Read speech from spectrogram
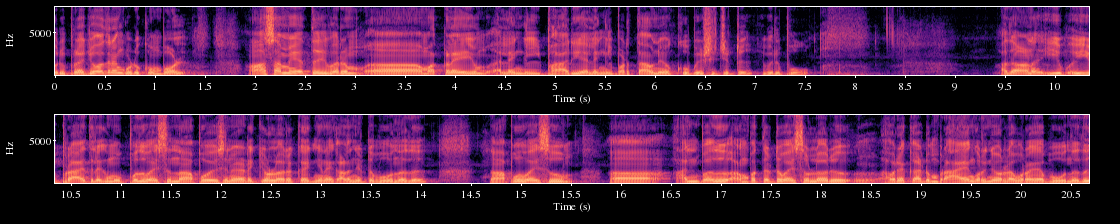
ഒരു പ്രചോദനം കൊടുക്കുമ്പോൾ ആ സമയത്ത് ഇവരും മക്കളെയും അല്ലെങ്കിൽ ഭാര്യ അല്ലെങ്കിൽ ഭർത്താവിനെയൊക്കെ ഉപേക്ഷിച്ചിട്ട് ഇവർ പോകും. അതാണ് ഈ ഈ പ്രായത്തിലേക്ക് മുപ്പത് വയസ്സും നാൽപ്പത് വയസ്സിന് ഇടയ്ക്കുള്ളവരൊക്കെ ഇങ്ങനെ കളഞ്ഞിട്ട് പോകുന്നത്. നാൽപ്പത് വയസ്സും അൻപത് അമ്പത്തെട്ട് വയസ്സുള്ളവർ അവരെക്കാട്ടും പ്രായം കുറഞ്ഞവരുടെ പുറകെ പോകുന്നത്.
